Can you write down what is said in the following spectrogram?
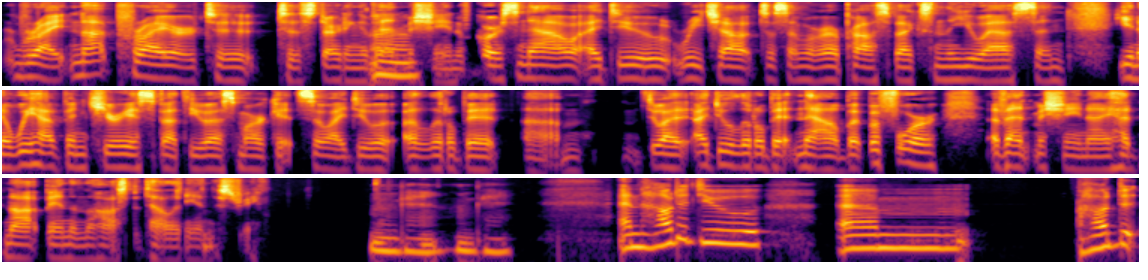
Right, not prior to to starting Event uh-huh. Machine. Of course, now I do reach out to some of our prospects in the U.S. and you know we have been curious about the U.S. market, so I do a, a little bit. Um, do I, I do a little bit now, but before Event Machine, I had not been in the hospitality industry. Okay, okay. And how did you? Um, how did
